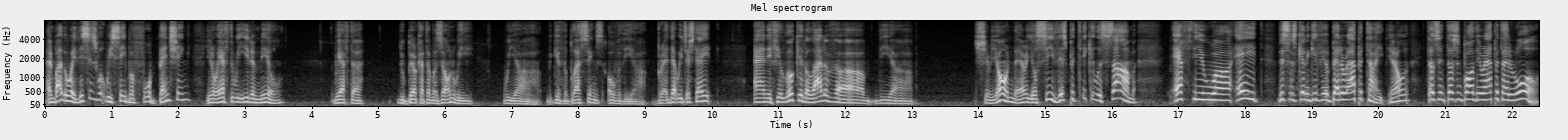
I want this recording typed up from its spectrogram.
And by the way, this is what we say before benching. You know, after we eat a meal, we have to do Birkat Hamazon. We we uh, give the blessings over the uh, bread that we just ate. And if you look at a lot of uh, the uh, Shirion there, you'll see this particular psalm. After you uh, ate, this is going to give you a better appetite. You know, doesn't doesn't bother your appetite at all.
